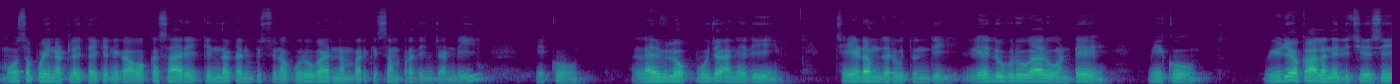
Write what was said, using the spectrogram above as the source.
మోసపోయినట్లయితే కనుక ఒక్కసారి కింద కనిపిస్తున్న గురువుగారి నంబర్కి సంప్రదించండి. మీకు లైవ్లో పూజ అనేది చేయడం జరుగుతుంది. లేదు గురువుగారు అంటే మీకు వీడియో కాల్ అనేది చేసి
